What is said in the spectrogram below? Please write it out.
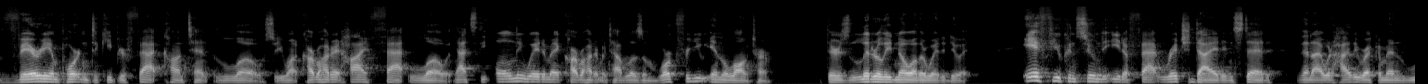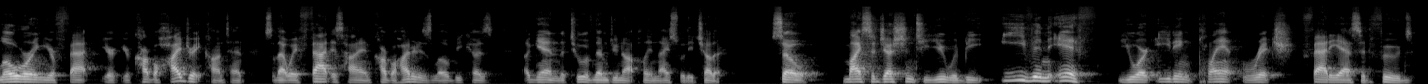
very important to keep your fat content low. So you want carbohydrate high, fat low. That's the only way to make carbohydrate metabolism work for you in the long term. There's literally no other way to do it. If you consume to eat a fat rich diet instead, then I would highly recommend lowering your fat, your, your carbohydrate content. So that way fat is high and carbohydrate is low because again, the two of them do not play nice with each other. So my suggestion to you would be even if you are eating plant rich fatty acid foods,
